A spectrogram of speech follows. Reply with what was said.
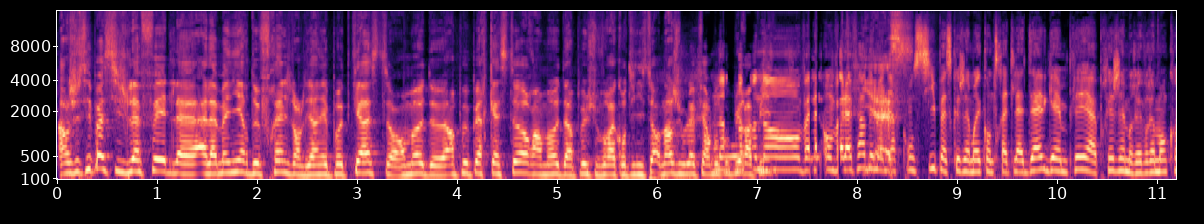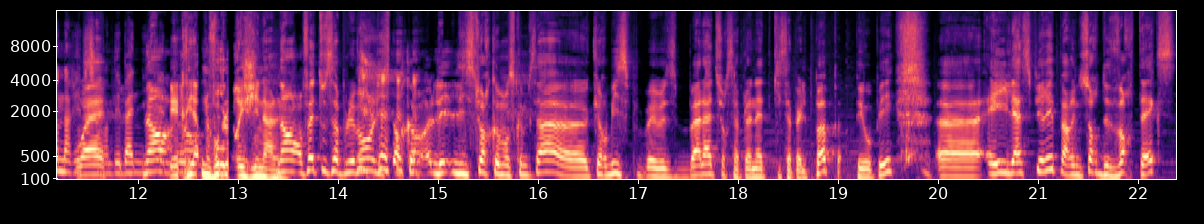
Alors je sais pas si je la fais de la- à la manière de French dans le dernier podcast, en mode euh, un peu Père Castor, en mode un peu je vous raconte une histoire. Non, je vous la faire beaucoup Non, plus rapide. non, on va, la- on va la faire de manière concise parce que j'aimerais qu'on traite la DL gameplay et après j'aimerais vraiment qu'on arrive Ouais. sur un débat de Non. Et rien ne vaut l'original. Non, en fait, tout simplement, l'histoire com- l'histoire commence comme ça. euh, Kirby se, euh, se balade sur sa planète qui s'appelle Pop, P-O-P, euh, et il est aspiré par une sorte de vortex,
